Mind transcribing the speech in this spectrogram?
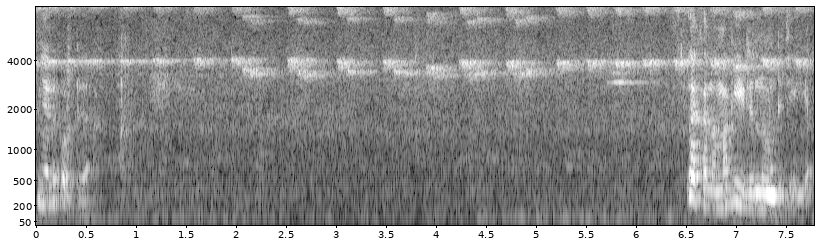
ഇങ്ങനെ കൊട്ടുക ഇതൊക്കെ നമുക്ക് ഇരുന്നുകൊണ്ട് ചെയ്യാം.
